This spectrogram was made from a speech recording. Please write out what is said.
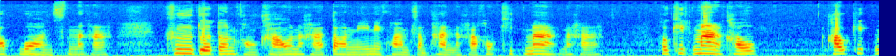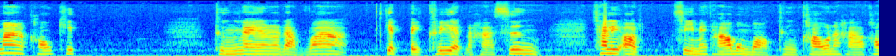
of Wands นะคะ คือตัวตนของเขานะคะ ตอนนี้ในความสัมพันธ์นะคะ เขาคิดมากนะคะ เขาคิดมากเขาเขาคิดมากเขาคิด ถึงในระดับว่าเก็บไปเครียดนะคะ ซึ่งชาลีออตสีไม้เท้าบ่งบอกถึงเขานะคะ เขา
